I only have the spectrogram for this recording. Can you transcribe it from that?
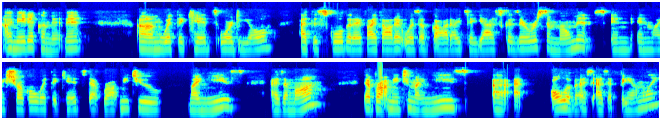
I made a commitment um, with the kids' ordeal at the school that if I thought it was of God, I'd say yes. Because there were some moments in in my struggle with the kids that brought me to my knees as a mom, that brought me to my knees, uh, all of us as a family.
